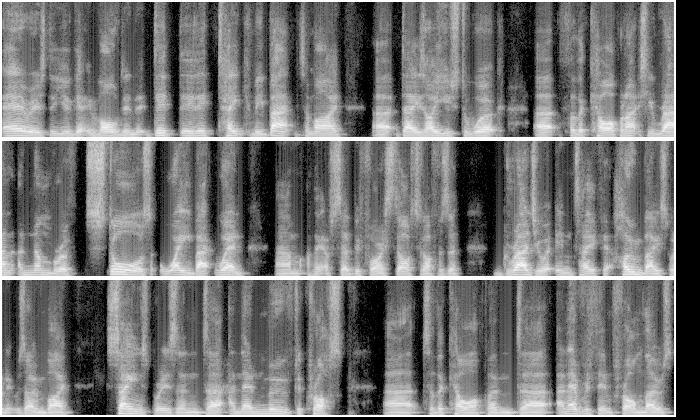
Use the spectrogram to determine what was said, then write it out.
areas that you get involved in, it did it did take me back to my uh, days. I used to work uh, for the co-op and actually ran a number of stores way back when. Um, I think I've said before I started off as a graduate intake at Homebase when it was owned by Sainsbury's and uh, and then moved across uh, to the co-op and uh, and everything from those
